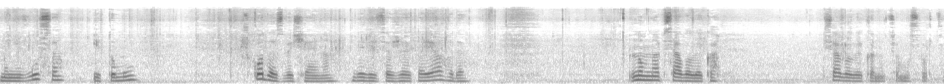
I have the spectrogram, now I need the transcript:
мені вуса, і тому шкода, звичайно. Дивіться вже, яка ягода. Ну, вона вся велика. Вся велика на цьому сорті.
